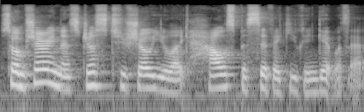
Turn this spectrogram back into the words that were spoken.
So I'm sharing this just to show you like how specific you can get with it.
